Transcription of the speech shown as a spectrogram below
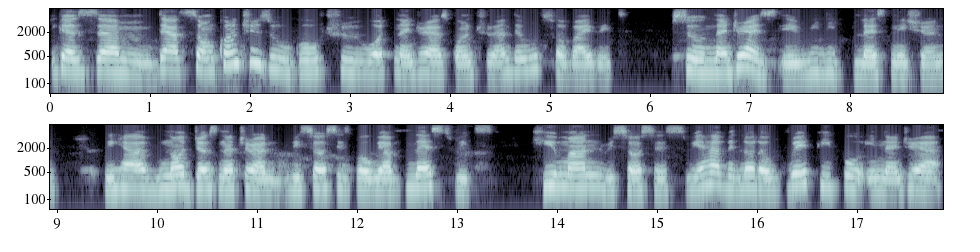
because um, there are some countries who will go through what Nigeria has gone through and they would survive it. So Nigeria is a really blessed nation. We have not just natural resources, but we are blessed with human resources. We have a lot of great people in Nigeria.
